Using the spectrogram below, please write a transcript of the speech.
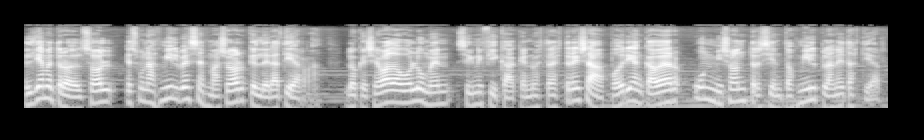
El diámetro del Sol es unas mil veces mayor que el de la Tierra, lo que llevado a volumen significa que en nuestra estrella podrían caber 1.300.000 planetas Tierra.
